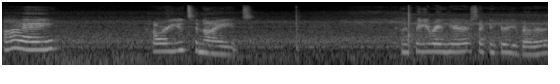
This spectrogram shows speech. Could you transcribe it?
Hi. How are you tonight? Can I put you right here so I can hear you better?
